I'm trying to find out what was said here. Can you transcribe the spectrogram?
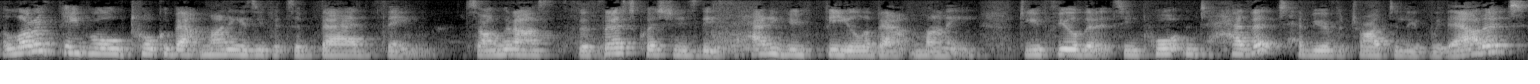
a lot of people talk about money as if it's a bad thing. So I'm going to ask the first question is this How do you feel about money? Do you feel that it's important to have it? Have you ever tried to live without it?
